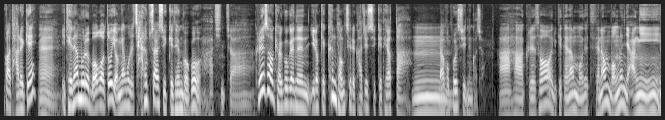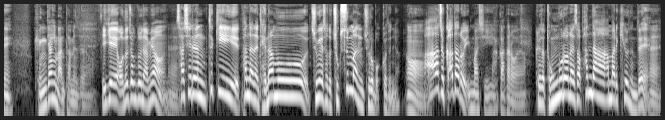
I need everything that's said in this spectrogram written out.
과 다르게 예. 이 대나무를 먹어도 영양분을 잘 흡수할 수 있게 된 거고 아 진짜. 그래서 결국에는 이렇게 큰 덩치를 가질 수 있게 되었다라고 음. 볼수 있는 거죠. 아하. 그래서 이렇게 대나무 먹는데 대나무 먹는 양이 네. 굉장히 많다면서요. 이게 어느 정도냐면 네. 사실은 특히 판다는 대나무 중에서도 죽순만 주로 먹거든요. 어. 아주 까다로워 입맛이. 아, 까다로워요. 그래서 동물원에서 판다 한 마리 키우는데 네.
